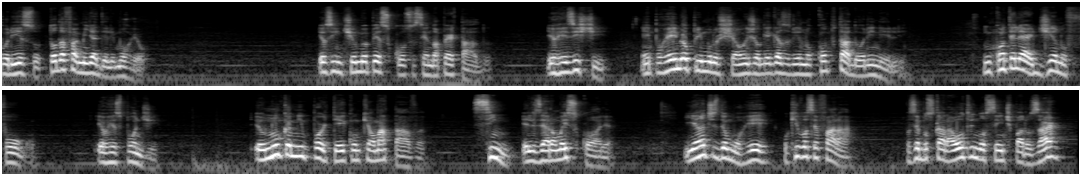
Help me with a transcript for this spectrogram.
Por isso, toda a família dele morreu. Eu senti o meu pescoço sendo apertado. Eu resisti Empurrei meu primo no chão e joguei gasolina no computador e nele. Enquanto ele ardia no fogo, eu respondi. Eu nunca me importei com o que eu matava. Sim, eles eram uma escória. E antes de eu morrer, o que você fará? Você buscará outro inocente para usar?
